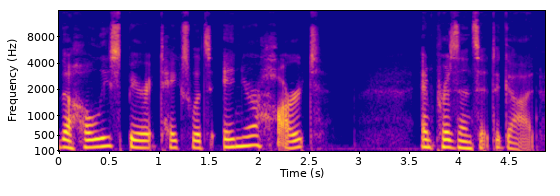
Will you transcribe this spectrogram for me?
the holy spirit takes what's in your heart and presents it to god.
